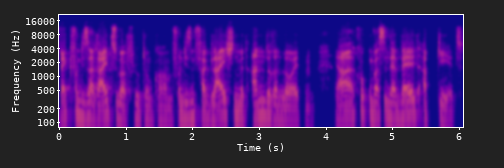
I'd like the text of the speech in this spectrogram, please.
weg von dieser Reizüberflutung kommen, von diesem Vergleichen mit anderen Leuten, ja, gucken, was in der Welt abgeht.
